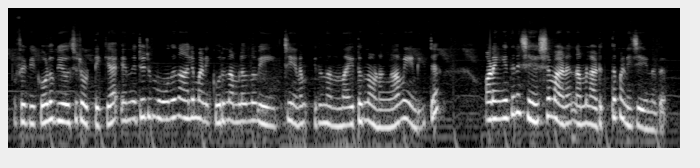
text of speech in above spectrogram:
അപ്പോൾ ഫെവിക്കോൾ ഉപയോഗിച്ചിട്ട് ഒട്ടിക്കുക. എന്നിട്ടൊരു മൂന്ന് നാല് മണിക്കൂർ നമ്മളൊന്ന് വെയിറ്റ് ചെയ്യണം. ഇത് നന്നായിട്ടൊന്ന് ഉണങ്ങാൻ വേണ്ടിയിട്ട്. ഉണങ്ങിയതിന് ശേഷമാണ് നമ്മൾ അടുത്ത പണി ചെയ്യുന്നത്.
